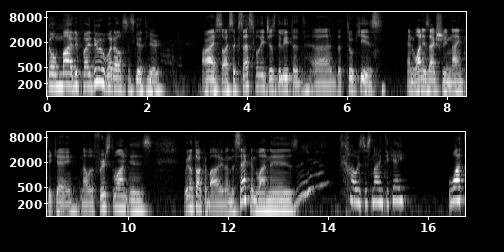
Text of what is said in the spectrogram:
don't mind if I do. What else is good here? Alright, so I successfully just deleted uh, the two keys. And one is actually 90k. Now the first one is... We don't talk about it. And the second one is... Eh, how is this 90k? What?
